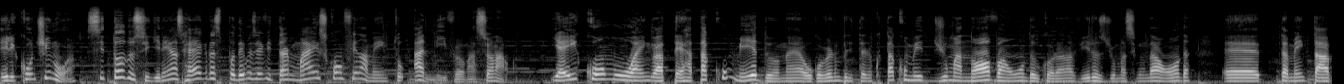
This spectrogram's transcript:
Ele continua: se todos seguirem as regras, podemos evitar mais confinamento a nível nacional. E aí, como a Inglaterra tá com medo, né? O governo britânico tá com medo de uma nova onda do coronavírus, de uma segunda onda, é, também tá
